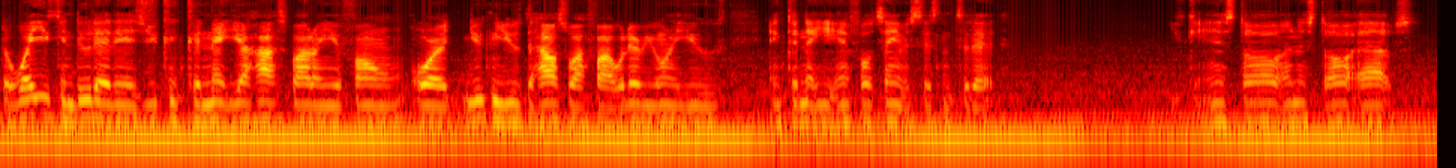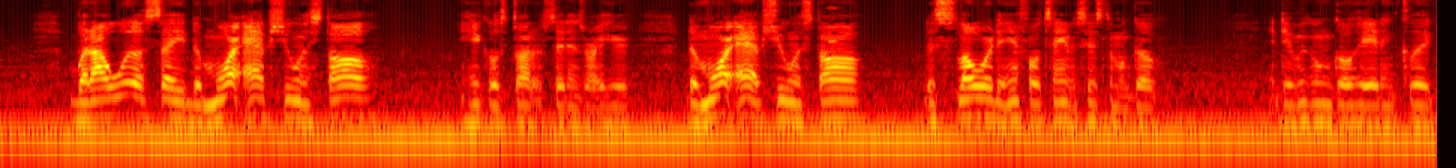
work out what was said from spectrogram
The way you can do that is you can connect your hotspot on your phone or you can use the house Wi-Fi, whatever you want to use, and connect your infotainment system to that. You can install, and uninstall apps. But I will say the more apps you install, here goes startup settings right here. The more apps you install, the slower the infotainment system will go. And then we're gonna go ahead and click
